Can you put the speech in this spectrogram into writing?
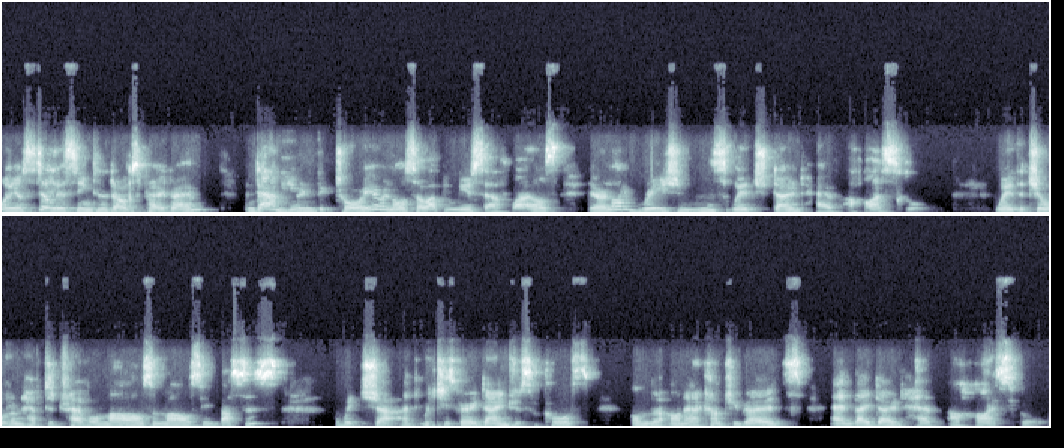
Well, you're still listening to the Dogs program. And down here in Victoria and also up in New South Wales, there are a lot of regions which don't have a high school, where the children have to travel miles and miles in buses, which uh, which is very dangerous, of course, on the on our country roads, and they don't have a high school.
